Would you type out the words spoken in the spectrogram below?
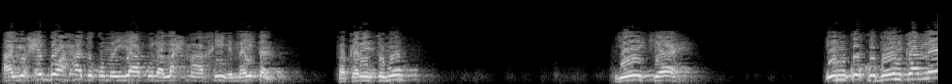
آیو حب واحد کو میا کلا لحم آخی ہے میتن فکرے یہ کیا ہے؟ ان کو قبول کر لے،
